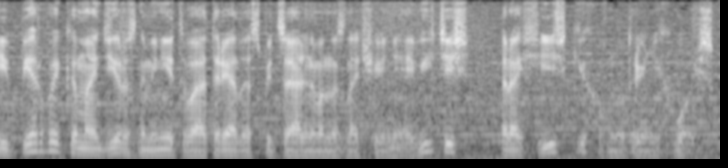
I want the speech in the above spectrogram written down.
и первый командир знаменитого отряда специального назначения «Витязь» российских внутренних войск.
